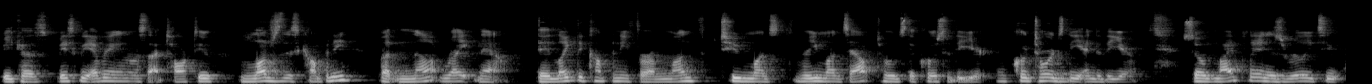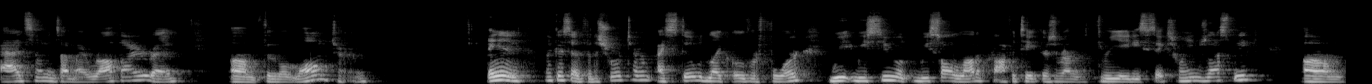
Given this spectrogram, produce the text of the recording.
because basically every analyst I've talked to loves this company, but not right now. They like the company for a month, two months, three months out towards the close of the year, towards the end of the year. So my plan is really to add some inside my Roth IRA um, for the long term. And like I said, for the short term, I still would like over four. We we see we saw a lot of profit takers around the 386 range last week. Um,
